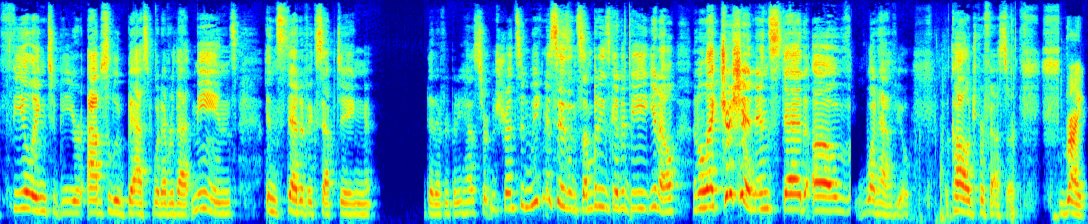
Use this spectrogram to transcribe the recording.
feeling to be your absolute best whatever that means instead of accepting that everybody has certain strengths and weaknesses and somebody's going to be you know an electrician instead of what have you a college professor. Right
